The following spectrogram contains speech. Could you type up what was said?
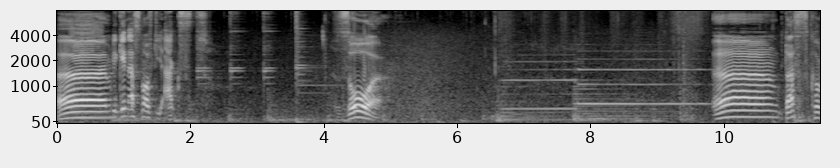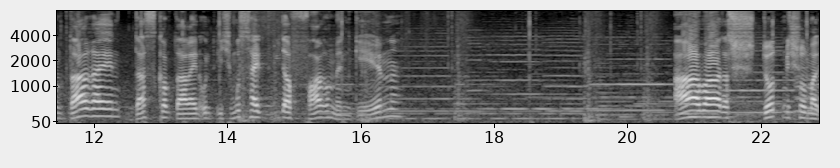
Ähm, wir gehen erstmal auf die Axt. So. Ähm, das kommt da rein, das kommt da rein und ich muss halt wieder farmen gehen. Aber das stört mich schon mal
